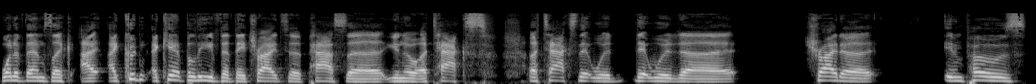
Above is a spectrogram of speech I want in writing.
one of them's like I, I couldn't I can't believe that they tried to pass a you know a tax a tax that would that would uh try to impose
